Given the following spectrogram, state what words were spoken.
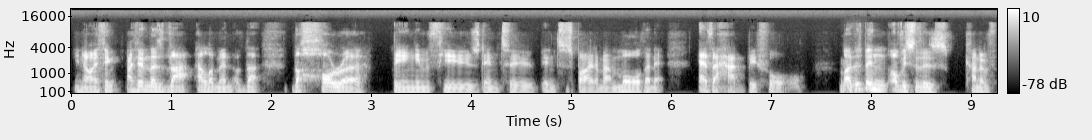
You know, I think I think there's that element of that the horror being infused into into Spider-Man more than it ever had before. Like Mm. there's been obviously there's kind of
